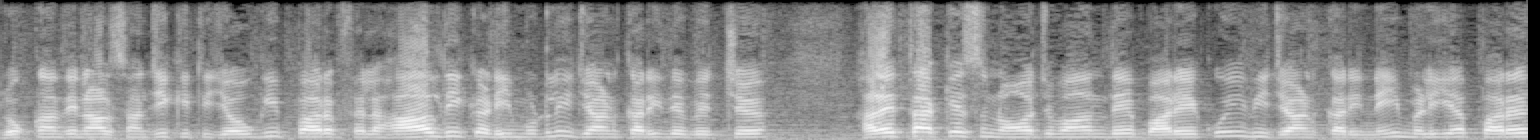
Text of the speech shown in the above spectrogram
ਲੋਕਾਂ ਦੇ ਨਾਲ ਸਾਂਝੀ ਕੀਤੀ ਜਾਊਗੀ, ਪਰ ਫਿਲਹਾਲ ਦੀ ਘੜੀ ਮੁੱਢਲੀ ਜਾਣਕਾਰੀ ਦੇ ਵਿੱਚ ਹਾਲੇ ਤੱਕ ਇਸ ਨੌਜਵਾਨ ਦੇ ਬਾਰੇ ਕੋਈ ਵੀ ਜਾਣਕਾਰੀ ਨਹੀਂ ਮਿਲੀ ਹੈ, ਪਰ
